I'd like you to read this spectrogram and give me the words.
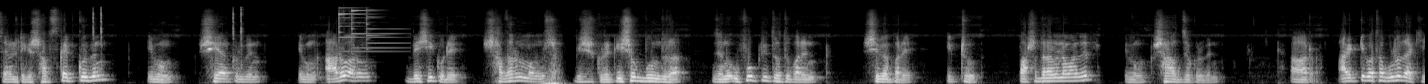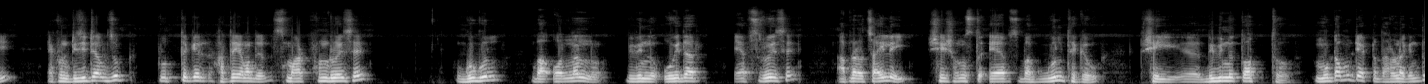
চ্যানেলটিকে সাবস্ক্রাইব করবেন এবং শেয়ার করবেন এবং আরও আরও বেশি করে সাধারণ মানুষ, বিশেষ করে কৃষক বন্ধুরা যেন উপকৃত হতে পারেন সে ব্যাপারে একটু পাশে দাঁড়াবেন আমাদের এবং সাহায্য করবেন। আর আরেকটি কথা বলে রাখি, এখন ডিজিটাল যুগ, প্রত্যেকের হাতে আমাদের স্মার্টফোন রয়েছে গুগল বা অন্যান্য বিভিন্ন ওয়েদার অ্যাপস রয়েছে। আপনারা চাইলেই সেই সমস্ত অ্যাপস বা গুগল থেকেও সেই বিভিন্ন তথ্য, মোটামুটি একটা ধারণা কিন্তু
